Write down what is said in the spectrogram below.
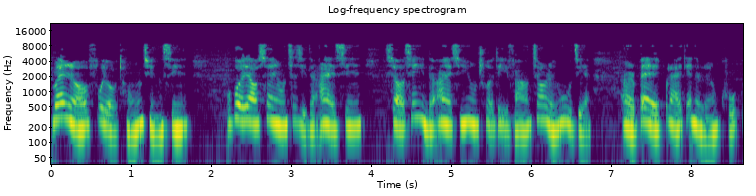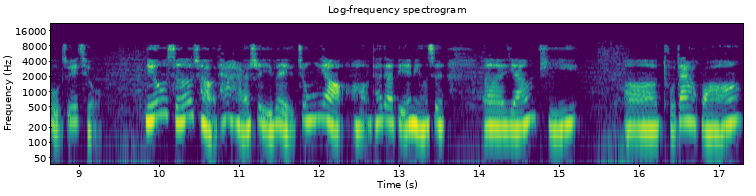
温柔富有同情心。不过要善用自己的爱心，小心你的爱心用错地方，遭人误解，而被不来电的人苦苦追求。牛舌草它还是一味中药啊，它的别名是，呃，羊蹄，呃，土大黄。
